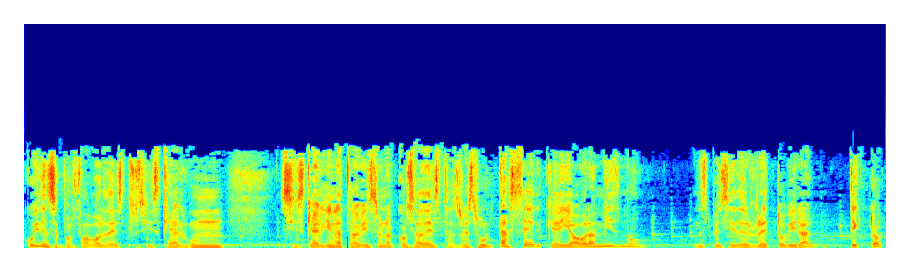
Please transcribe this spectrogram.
Cuídense, por favor, de esto. Si es que algún, si es que alguien atraviesa una cosa de estas, resulta ser que hay ahora mismo una especie de reto viral, TikTok,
